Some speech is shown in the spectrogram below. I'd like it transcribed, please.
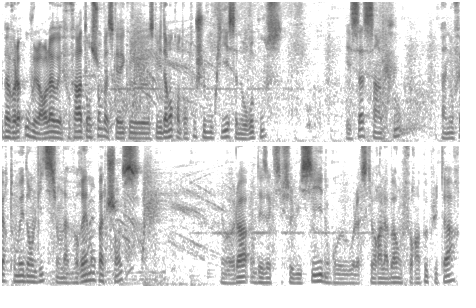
bah voilà, ouh, alors là, il faut faire attention parce qu'avec parce qu'évidemment, quand on touche le bouclier, ça nous repousse. Et ça, c'est un coup à nous faire tomber dans le vide si on n'a vraiment pas de chance. Voilà, on désactive celui-ci. Donc euh, voilà, ce qu'il y aura là-bas, on le fera un peu plus tard.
